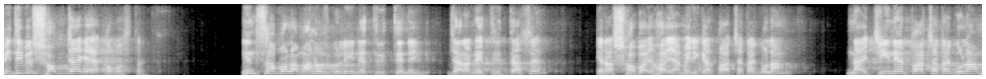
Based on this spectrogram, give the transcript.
পৃথিবীর সব জায়গায় এক অবস্থা। ইনসাফওয়ালা মানুষগুলি নেতৃত্বে নেই। যারা নেতৃত্বে আছে, এরা সবাই হয় আমেরিকার পাঁচাটা গোলাম নাই চীনের পাঁচাটা গোলাম,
